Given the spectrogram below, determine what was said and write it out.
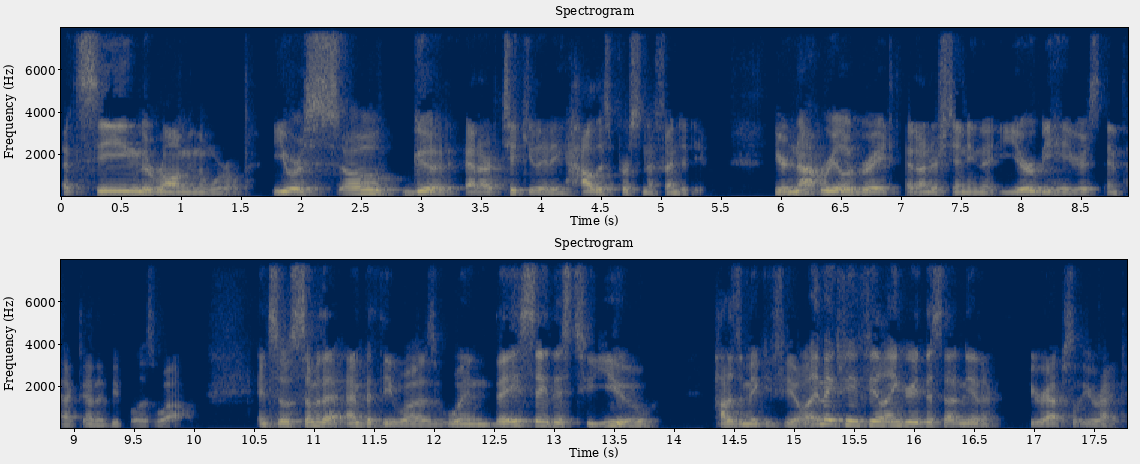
at seeing the wrong in the world. You are so good at articulating how this person offended you. You're not real great at understanding that your behaviors impact other people as well. And so some of that empathy was when they say this to you, how does it make you feel? It makes me feel angry, this, that, and the other. You're absolutely right.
